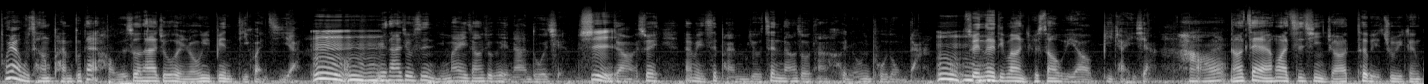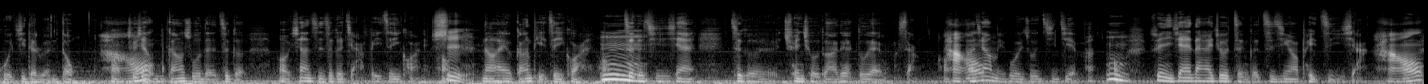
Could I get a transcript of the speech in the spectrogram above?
高价股长盘不太好的时候，它就会很容易变底款机啊。嗯嗯，因为它就是你卖一张就可以拿很多钱，是，你知道吗？所以它每次盘有震荡的时候，它很容易波动大。嗯，所以那个地方你就稍微要避开一下。好，然后再来的话，资金你就要特别注意跟国际的轮动。好，就像我们刚刚说的这个哦，像是这个钾肥这一块是，然后还有钢铁这一块，嗯，这个其实现在这个全球都在都在往上。好，像美国也做基建嘛，嗯，所以你现在大概就整个资金要配置一下。好，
